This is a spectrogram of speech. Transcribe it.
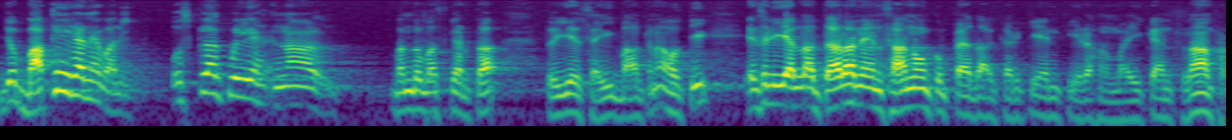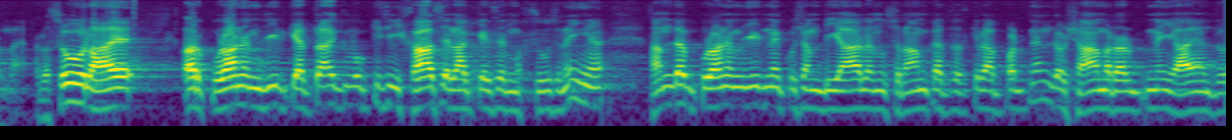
जो बाकी रहने वाली, उसका कोई ना बंदोबस्त करता तो ये सही बात ना होती। इसलिए अल्लाह ताला ने इंसानों को पैदा करके इनकी रहनुमाई का इंतज़ाम फरमाया। रसूल आए और कुरान मजीद कहता है कि वो किसी ख़ास इलाके से मखसूस नहीं है। हम जब कुरान मजीद में कुछ अम्बियालम का तस्करा पढ़ते हैं, जो शाम और अरब में ही आए हैं तो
